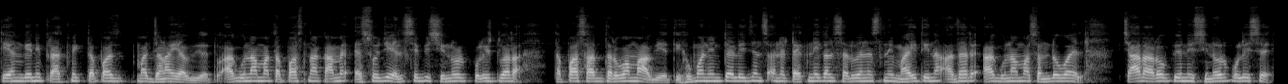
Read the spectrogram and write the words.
તે અંગેની પ્રાથમિક તપાસમાં જણાઈ આવ્યું હતું. આ ગુનામાં તપાસના કામે એસઓજી, એલસીબી સિનોર પોલીસ દ્વારા તપાસ હાથ ધરવામાં આવી હતી. હ્યુમન ઇન્ટેલિજન્સ અને ટેકનિકલ સર્વેલન્સની માહિતીના આધારે આ ગુનામાં સંડોવાયેલ ચાર આરોપીઓની સિનોર પોલીસે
